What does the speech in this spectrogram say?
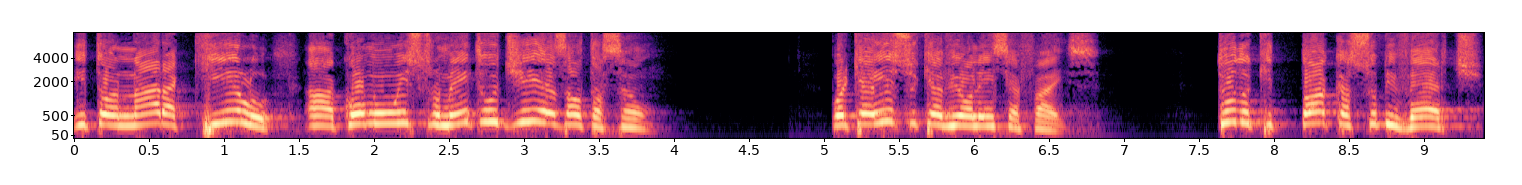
e tornar aquilo ah, como um instrumento de exaltação. Porque é isso que a violência faz. Tudo que toca subverte.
